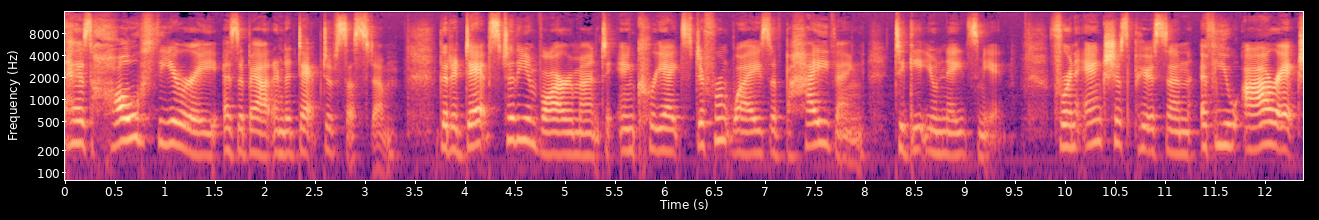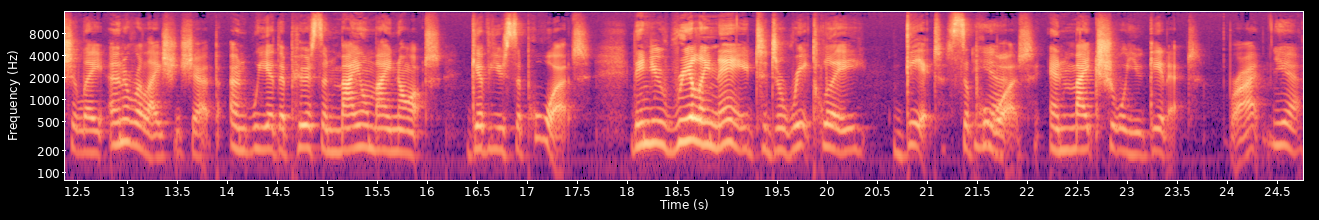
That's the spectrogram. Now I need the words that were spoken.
his whole theory is about an adaptive system that adapts to the environment and creates different ways of behaving to get your needs met. For an anxious person, if you are actually in a relationship and where the person may or may not give you support, then you really need to directly get support yeah. and make sure you get it, right? Yeah.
